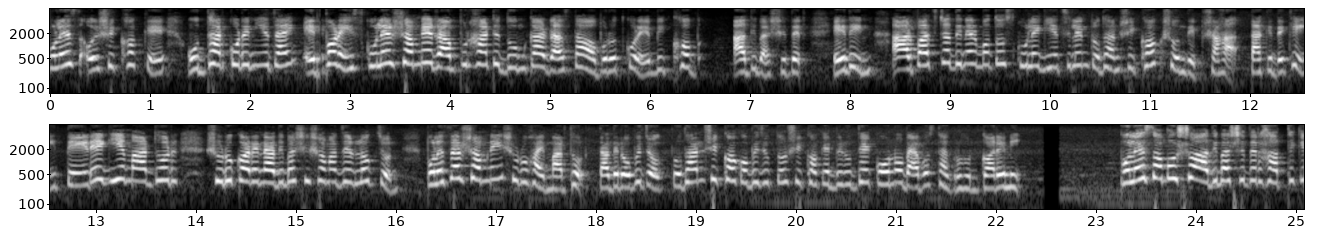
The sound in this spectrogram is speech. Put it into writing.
পুলিশ ওই শিক্ষককে উদ্ধার করে নিয়ে যায়। এরপরে স্কুলের সামনে রামপুরহাট দুমকার রাস্তা অবরোধ করে বিক্ষোভ আদিবাসীদের। এদিন আর পাঁচটা দিনের মতো স্কুলে গিয়েছিলেন প্রধান শিক্ষক সন্দীপ সাহা। তাকে দেখেই তেড়ে গিয়ে মারধর শুরু করেন আদিবাসী সমাজের লোকজন। পুলিশের সামনেই শুরু হয় মারধর। তাদের অভিযোগ, প্রধান শিক্ষক অভিযুক্ত শিক্ষকের বিরুদ্ধে কোনো ব্যবস্থা গ্রহণ করেনি। পুলিশ অবশ্য আদিবাসীদের হাত থেকে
